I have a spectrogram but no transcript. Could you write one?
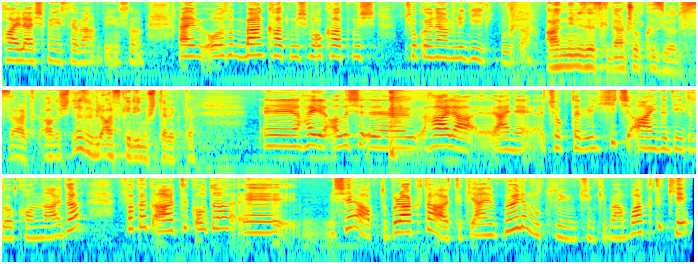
paylaşmayı seven bir insanım. Yani o zaman ben katmışım, o katmış çok önemli değil burada. Anneniz eskiden çok kızıyordu size artık. Alıştınız mı bir askeri müşterekte? Ee, hayır alış e, hala yani çok tabii hiç aynı değiliz o konularda. Fakat artık o da e, şey yaptı bıraktı artık. Yani böyle mutluyum çünkü ben baktı ki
